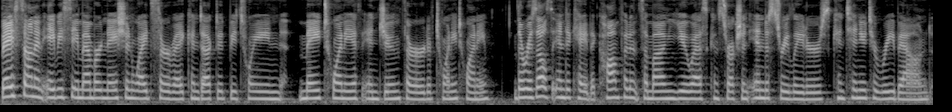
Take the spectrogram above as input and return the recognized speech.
Based on an ABC member nationwide survey conducted between May 20th and June 3rd of 2020, the results indicate that confidence among U.S. construction industry leaders continue to rebound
